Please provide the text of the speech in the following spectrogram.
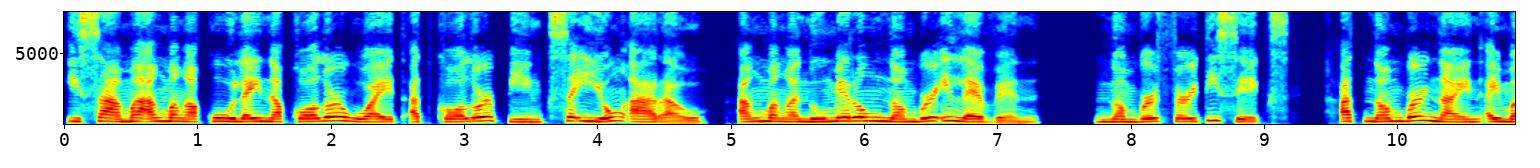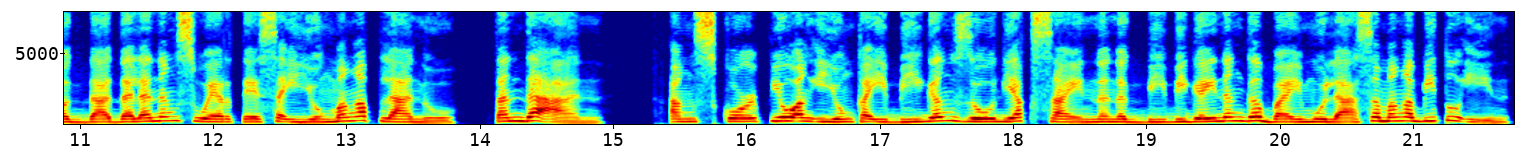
isama ang mga kulay na color white at color pink sa iyong araw, ang mga numerong number 11, number 36, at number 9 ay magdadala ng swerte sa iyong mga plano. Tandaan, ang Scorpio ang iyong kaibigang zodiac sign na nagbibigay ng gabay mula sa mga bituin,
